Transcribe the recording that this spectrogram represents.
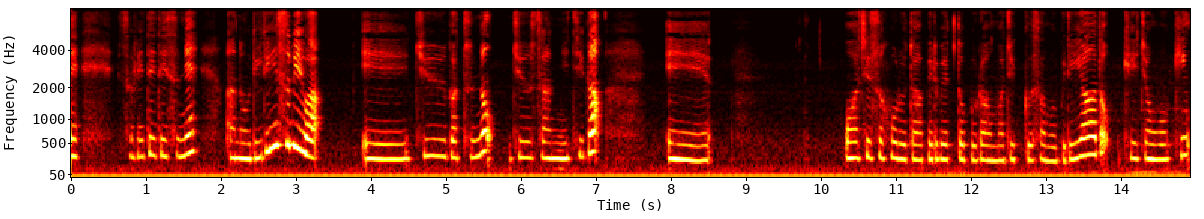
で、それでですね、あの、リリース日は、えー、10月の13日が、えー、オアシスホルダー、ベルベットブラウン、マジックサム、ビリヤード、ケイジョンウォーキン、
